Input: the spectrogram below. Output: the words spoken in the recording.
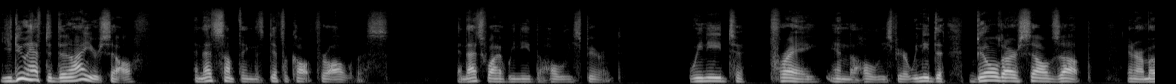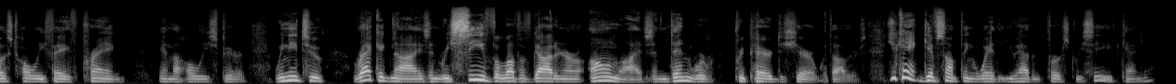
you do have to deny yourself, and that's something that's difficult for all of us. And that's why we need the Holy Spirit. We need to pray in the Holy Spirit. We need to build ourselves up in our most holy faith, praying in the Holy Spirit. We need to recognize and receive the love of God in our own lives, and then we're prepared to share it with others. You can't give something away that you haven't first received, can you?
